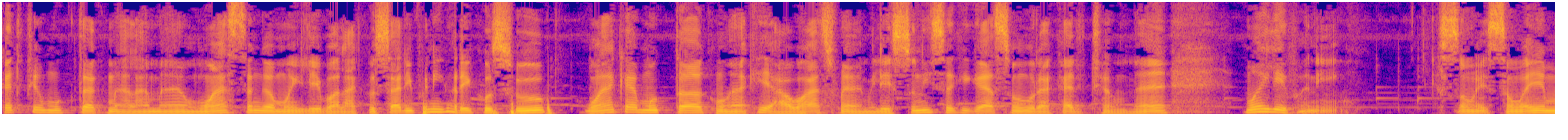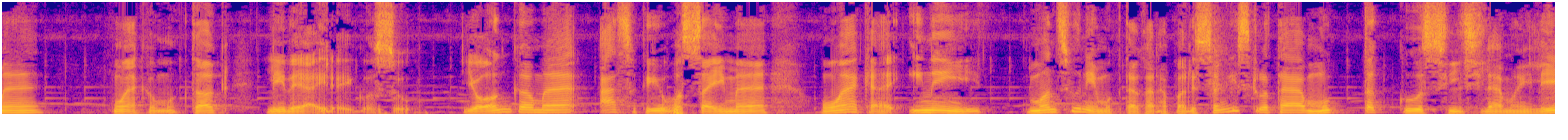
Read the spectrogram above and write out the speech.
कार्यक्रम मुक्तक मालामा उहाँसँग मैले बलाकुसारी पनि गरेको छु। उहाँका मुक्तक उहाँकै आवाजमा हामीले सुनिसकेका छौँ र कार्यक्रममा मैले पनि समय समयमा उहाँको मुक्तक लिँदै आइरहेको छु यो अङ्कमा आजको यो बसाइमा उहाँका यिनै मनसुने मुक्त खराबहरूसँगै श्रोता मुक्तकको सिलसिला मैले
